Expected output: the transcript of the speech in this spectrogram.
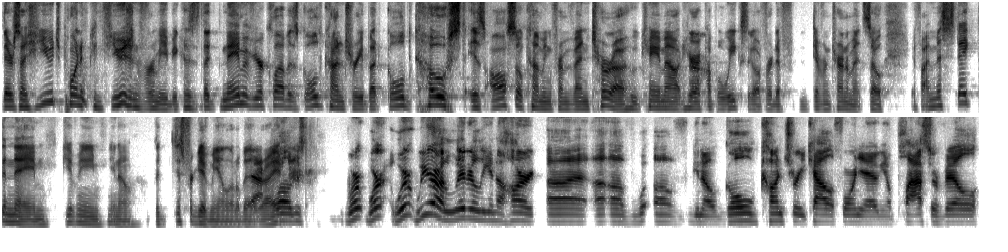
there's a huge point of confusion for me because the name of your club is Gold Country, but Gold Coast is also coming from Ventura, who came out here a uh-huh. couple weeks ago for a diff- different tournament. So if I mistake the name, give me, you know, just forgive me a little bit, yeah, right? Well, just we're we're we're we are literally in the heart uh, of of you know Gold Country, California. You know Placerville,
